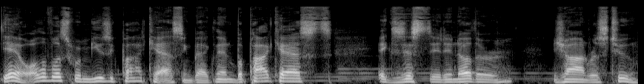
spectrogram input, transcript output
yeah, all of us were music podcasting back then, but podcasts existed in other genres too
